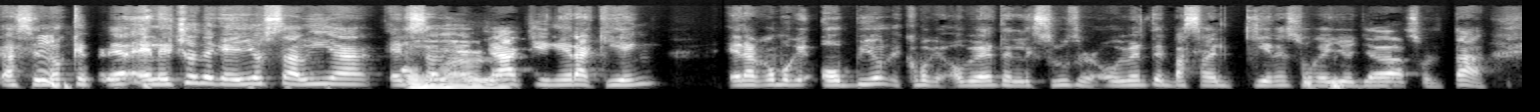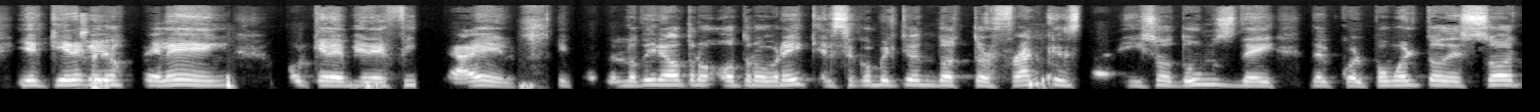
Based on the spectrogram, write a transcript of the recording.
hacer los que pelean, el hecho de que ellos sabían, él sabía ya quién era quién, era como que obvio, es como que obviamente el Luthor, obviamente él va a saber quiénes son ellos ya soltar y él quiere que Sí. ellos peleen porque le beneficia a él. Y cuando él no tenía otro, otro break, él se convirtió en Dr. Frankenstein, hizo Doomsday del cuerpo muerto de Zod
